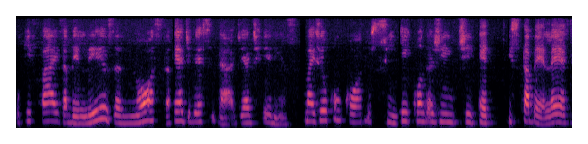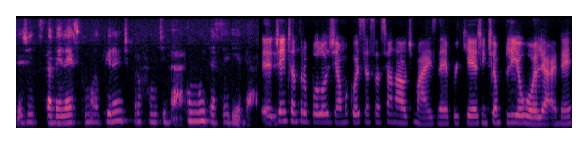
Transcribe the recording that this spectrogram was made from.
O que faz a beleza nossa é a diversidade, é a diferença. Mas eu concordo sim que quando a gente é estabelece, a gente estabelece com uma grande profundidade, com muita seriedade. É, gente, antropologia é uma coisa sensacional demais, né? Porque a gente amplia o olhar, né?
